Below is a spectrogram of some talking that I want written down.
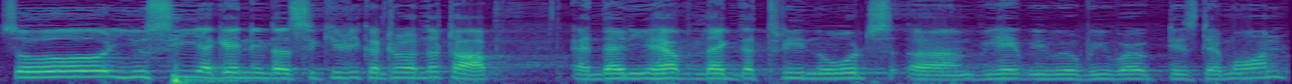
So you see again in the security control on the top, and then you have like the three nodes um, we, we, we work this demo on.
